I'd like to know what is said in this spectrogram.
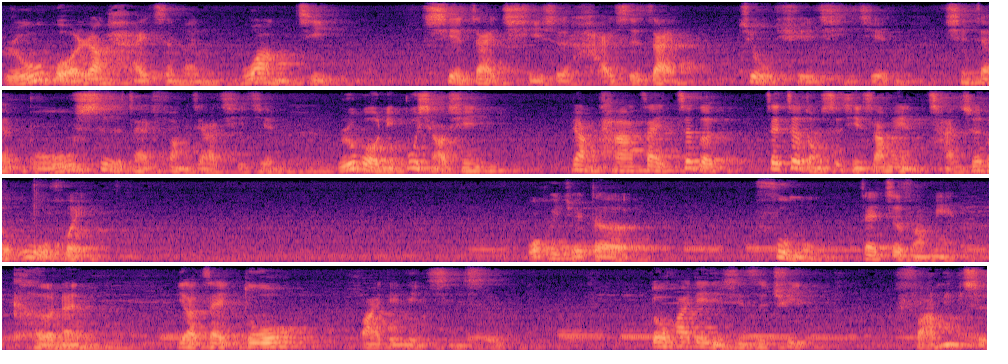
如果让孩子们忘记现在其实还是在就学期间，现在不是在放假期间，如果你不小心让他在这个在这种事情上面产生了误会，我会觉得父母在这方面可能要再多花一点点心思。多花一点点心思去防止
